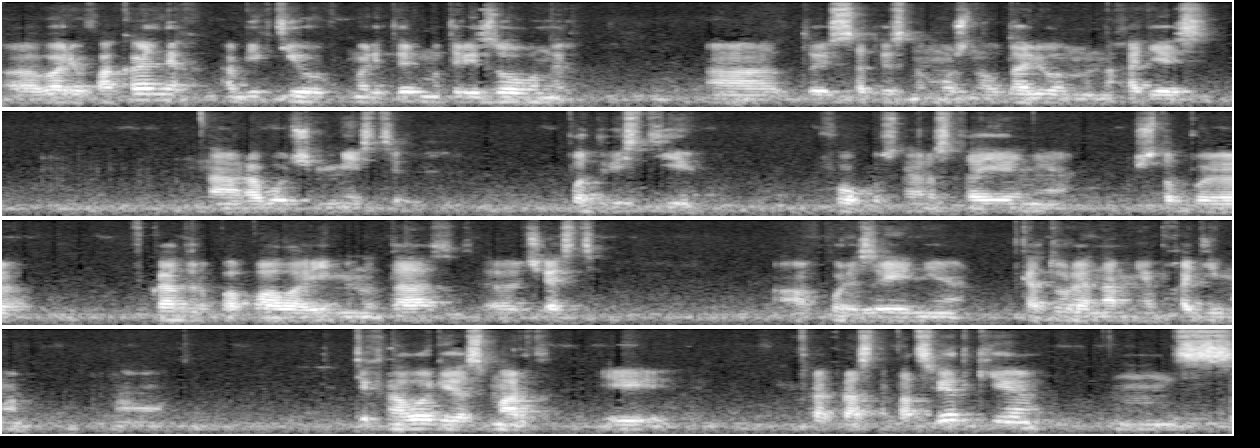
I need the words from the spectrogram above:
э, вариофокальных объективов моторизованных. А, то есть, соответственно, можно удаленно, находясь на рабочем месте подвести фокусное расстояние, чтобы в кадр попала именно та э, часть а, поля зрения, которая нам необходима. Технология Smart и инфракрасной подсветки с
